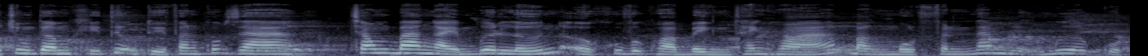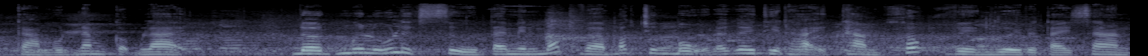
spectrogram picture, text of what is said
Trung tâm Khí tượng Thủy văn Quốc gia, trong 3 ngày mưa lớn ở khu vực Hòa Bình, Thanh Hóa bằng 1 phần 5 lượng mưa của cả một năm cộng lại, đợt mưa lũ lịch sử tại miền Bắc và Bắc Trung Bộ đã gây thiệt hại thảm khốc về người và tài sản.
